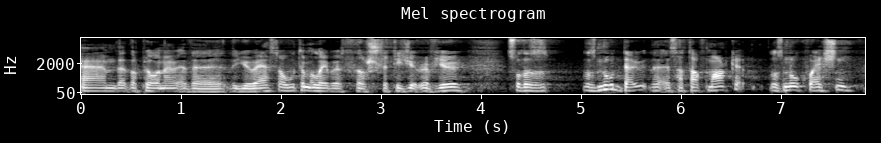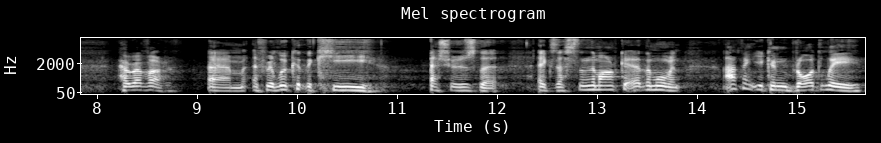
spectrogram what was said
um, that they're pulling out of the, the US ultimately with their strategic review. So there's, there's no doubt that it's a tough market. There's no question. However, um, if we look at the key issues that exist in the market at the moment, I think you can broadly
